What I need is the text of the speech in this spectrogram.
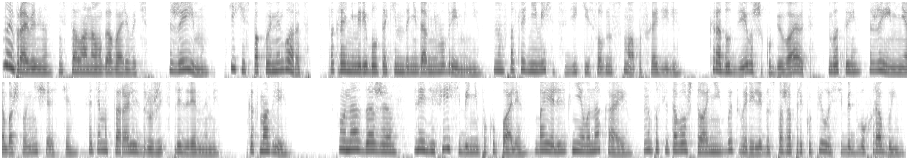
«Ну и правильно», — не стала она уговаривать. «Жеим. Тихий, спокойный город. По крайней мере, был таким до недавнего времени. Но в последние месяцы дикие словно с ума посходили. Крадут девушек, убивают. Вот и Жеим не обошло несчастье. Хотя мы старались дружить с презренными. Как могли. У нас даже леди Фей себе не покупали, боялись гнева на Каи. Но после того, что они вытворили, госпожа прикупила себе двух рабынь.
